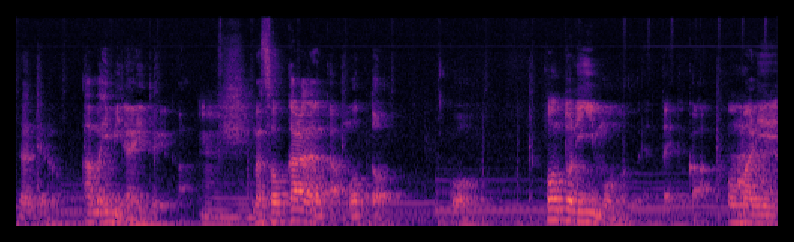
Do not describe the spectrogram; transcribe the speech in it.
うなんていうのあんま意味ないというか、いうんまあ、そこからなんかもっとこう本当にいいものをやったりとかほんまに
